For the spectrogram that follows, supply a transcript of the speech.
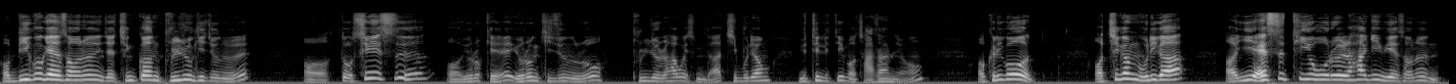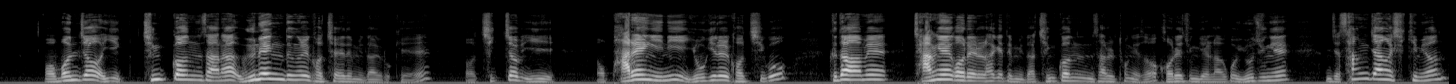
어, 미국에서는 이제 증권 분류 기준을 어, 또 스위스 이렇게 이런 기준으로 분류를 하고 있습니다. 지불형, 유틸리티, 뭐 자산형. 그리고 어, 지금 우리가 어, 이 STO를 하기 위해서는 어, 먼저 이 증권사나 은행 등을 거쳐야 됩니다. 이렇게 어, 직접 이 어, 발행인이 여기를 거치고 그 다음에 장외 거래를 하게 됩니다. 증권사를 통해서 거래 중개를 하고 요 중에 이제 상장을 시키면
